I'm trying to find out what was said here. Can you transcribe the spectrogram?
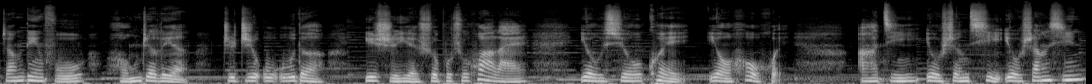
张定福红着脸，支支吾吾的，一时也说不出话来，又羞愧又后悔。阿金又生气又伤心，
